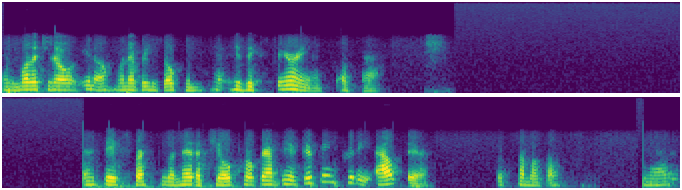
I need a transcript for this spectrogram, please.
and wanted to know, you know, whenever he's open, his experience of that. As they expressed Lynette, a kill program, they're, they're being pretty out there with some of us, you know.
